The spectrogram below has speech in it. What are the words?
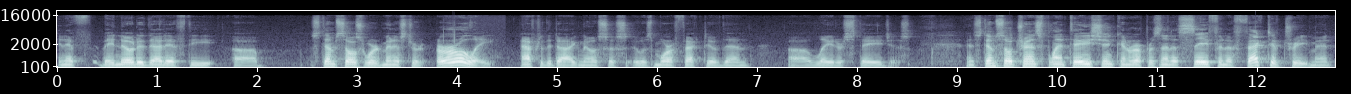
And if they noted that if the uh, stem cells were administered early after the diagnosis, it was more effective than uh, later stages. And stem cell transplantation can represent a safe and effective treatment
